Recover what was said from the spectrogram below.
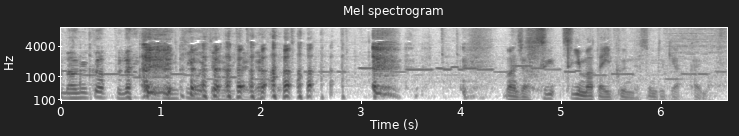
マグカップないけど現金置いてあるみたいな。まあじゃあ次次また行くんでその時は買います。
